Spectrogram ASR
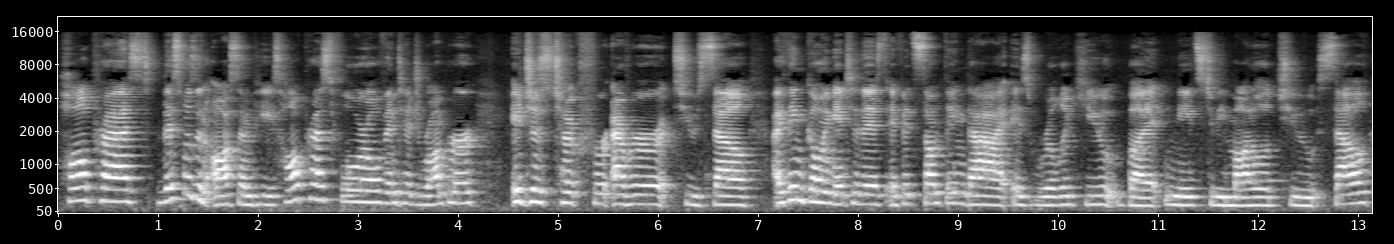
Hall Pressed. This was an awesome piece. Hall Pressed Floral Vintage Romper it just took forever to sell. I think going into this, if it's something that is really cute but needs to be modeled to sell,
